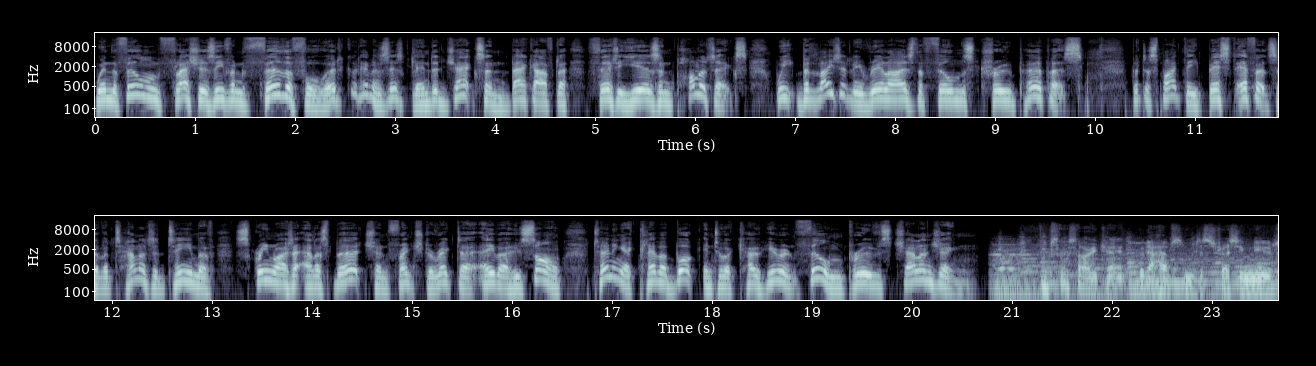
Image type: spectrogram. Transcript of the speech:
When the film flashes even further forward, good heavens, there's Glenda Jackson back after 30 years in politics. We belatedly realise the film's true purpose. But despite the best efforts of a talented team of screenwriter Alice Birch and French director Eva Husson, turning a clever book into a coherent film proves challenging. I'm so sorry, Jane, but I have some distressing news.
